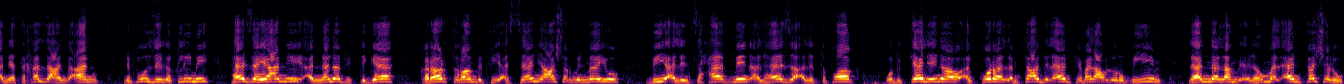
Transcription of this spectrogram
أن يتخلى عن عن نفوذه الإقليمي. هذا يعني أننا في اتجاه قرار ترامب في الثاني عشر من مايو بالانسحاب من هذا الاتفاق. وبالتالي هنا الكرة لم تعد الآن في ملعب الأوروبيين لأن هم الآن فشلوا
